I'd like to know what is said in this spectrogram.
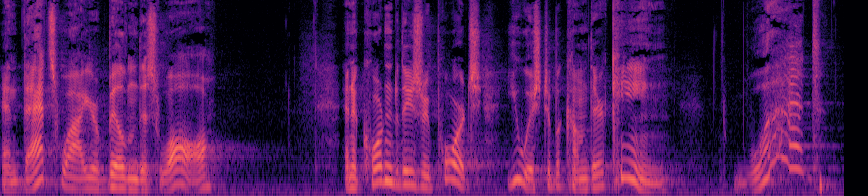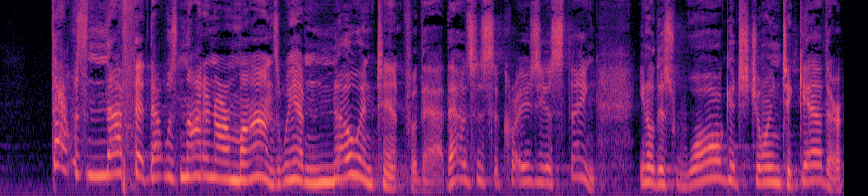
And that's why you're building this wall. And according to these reports, you wish to become their king. What? That was nothing. That was not in our minds. We have no intent for that. That was just the craziest thing. You know, this wall gets joined together,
